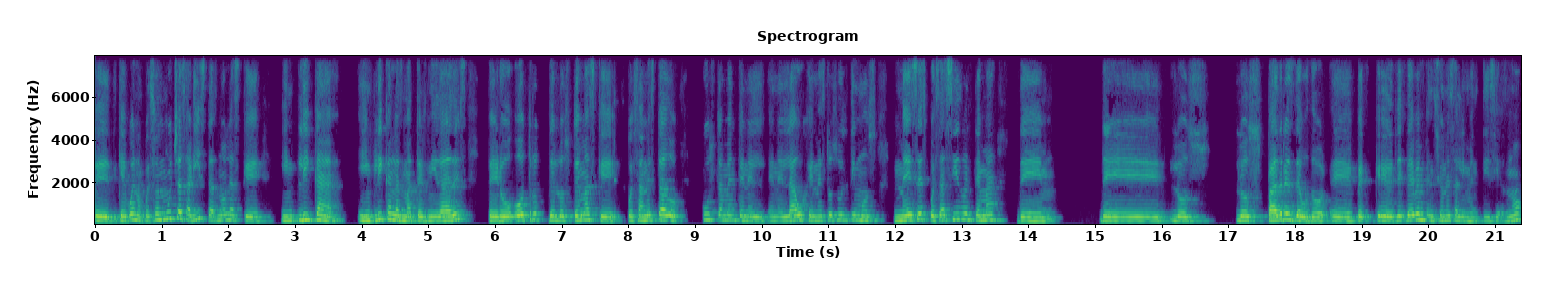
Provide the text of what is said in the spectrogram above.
eh, que bueno, pues son muchas aristas, ¿no? Las que implica, implican las maternidades, pero otro de los temas que pues han estado justamente en el, en el auge en estos últimos meses, pues ha sido el tema de, de los los padres deudor, eh, que deben pensiones alimenticias, ¿no?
